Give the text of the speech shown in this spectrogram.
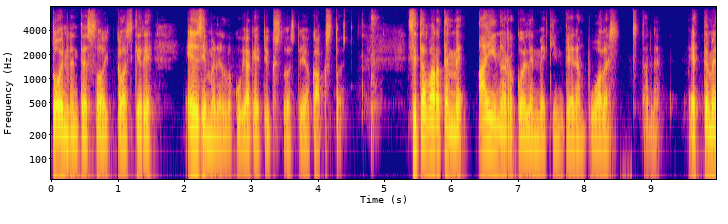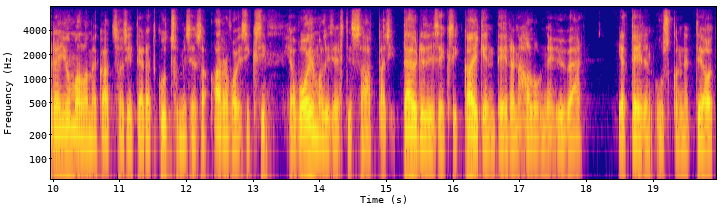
Toinen tessalaikalaiskirje, ensimmäinen luku, jakeet 11 ja 12. Sitä varten me aina rukoilemmekin teidän puolestanne, että meidän Jumalamme katsoisi teidät kutsumisensa arvoisiksi ja voimallisesti saattaisi täydelliseksi kaiken teidän halunne hyvään ja teidän uskonne teot,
